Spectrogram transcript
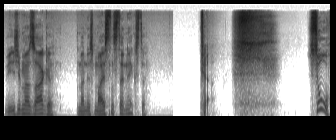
Wie ich immer sage, man ist meistens der Nächste. Tja. So,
